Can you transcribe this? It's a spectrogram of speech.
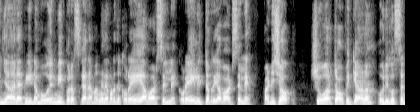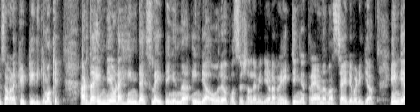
ജ്ഞാനപീഠം ഒ എൻ വി പുരസ്കാരം അങ്ങനെ പറഞ്ഞ കുറേ അവാർഡ്സ് ഇല്ലേ? കുറേ ലിറ്റററി അവാർഡ്സ് ഇല്ലേ? പഠിച്ചോ? ഷുവർ ടോപ്പിക്കാണ് ഒരു ക്വസ്റ്റൻസ് അവിടെ കിട്ടിയിരിക്കും. ഓക്കെ അടുത്ത ഇന്ത്യയുടെ ഇൻഡെക്സ് റേറ്റിംഗ് ഇന്ന് ഇന്ത്യ ഓരോ പൊസിഷനിലും ഇന്ത്യയുടെ റേറ്റിംഗ് എത്രയാണ്? മസ്റ്റ് ആയിട്ട് പഠിക്കുക. ഇന്ത്യ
